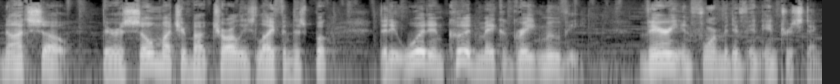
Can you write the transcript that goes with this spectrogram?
Not so. There is so much about Charlie's life in this book that it would and could make a great movie. Very informative and interesting.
